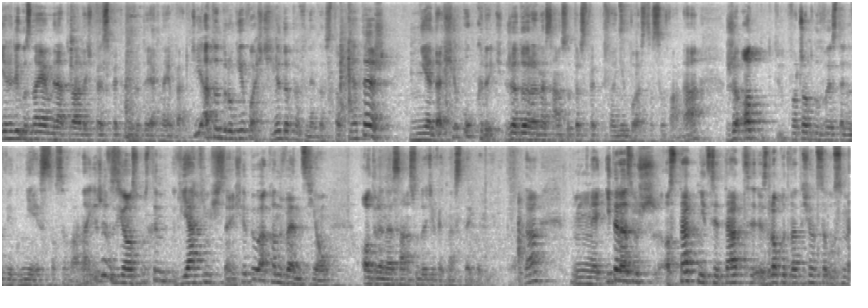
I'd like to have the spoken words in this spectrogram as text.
jeżeli uznajemy naturalność perspektywy, to jak najbardziej, a to drugie właściwie do pewnego stopnia też nie da się ukryć, że do renesansu perspektywa nie była stosowana, że od początku XX wieku nie jest stosowana i że w związku z tym w jakimś sensie była konwencją od renesansu do XIX wieku. Prawda? Mm, I teraz już ostatni cytat z roku 2008.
